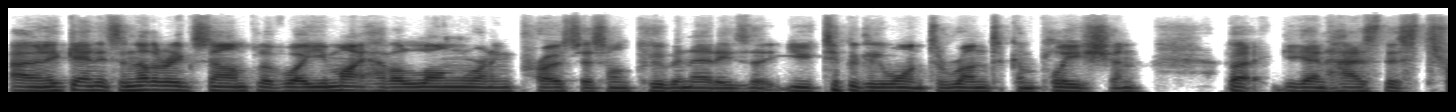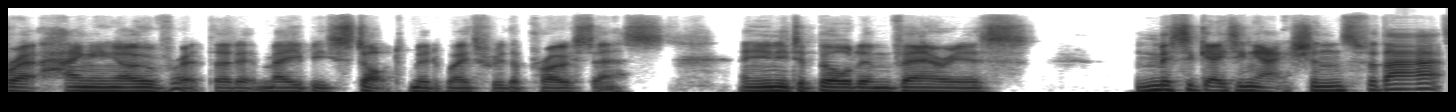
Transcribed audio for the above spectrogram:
And again, it's another example of where you might have a long-running process on Kubernetes that you typically want to run to completion, but again has this threat hanging over it that it may be stopped midway through the process, and you need to build in various mitigating actions for that.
